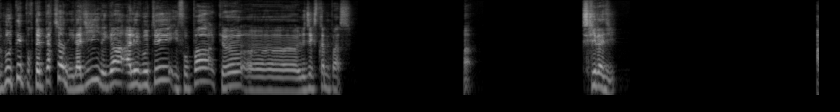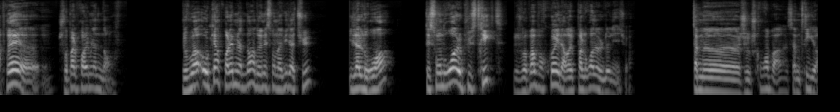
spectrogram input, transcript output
voter pour telle personne. Il a dit, les gars, allez voter, il faut pas que les extrêmes passent. Voilà. Ce qu'il a dit. Après, je vois pas le problème là-dedans. Je vois aucun problème là-dedans à donner son avis là-dessus. Il a le droit. C'est son droit le plus strict. Je vois pas pourquoi il n'aurait pas le droit de le donner. Ça me. Je, comprends pas. Ça me trigger.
